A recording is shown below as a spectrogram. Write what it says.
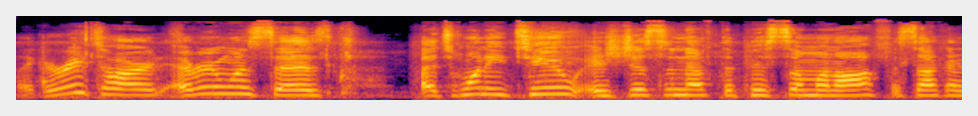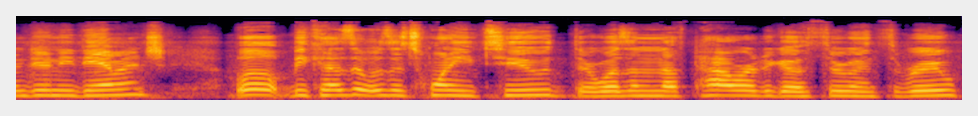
like a retard, everyone says a 22 is just enough to piss someone off. It's not going to do any damage. Well, because it was a 22, there wasn't enough power to go through and through.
